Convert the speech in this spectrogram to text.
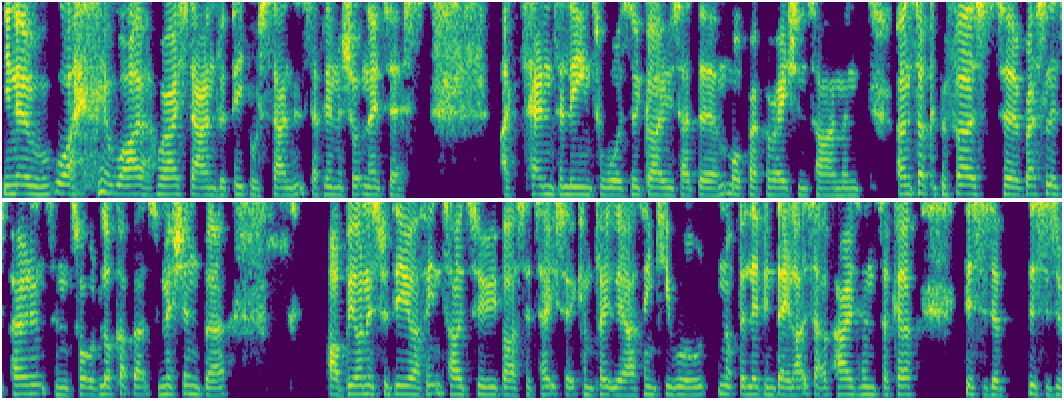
you know what, what where I stand with people standing stepping in on short notice. I tend to lean towards the guy who's had the more preparation time, and Hunsucker prefers to wrestle his opponents and sort of look up that submission, but I'll be honest with you. I think Tai Tuivasa takes it completely. I think he will knock the living daylights out of Harry Hunsucker. This is a this is a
